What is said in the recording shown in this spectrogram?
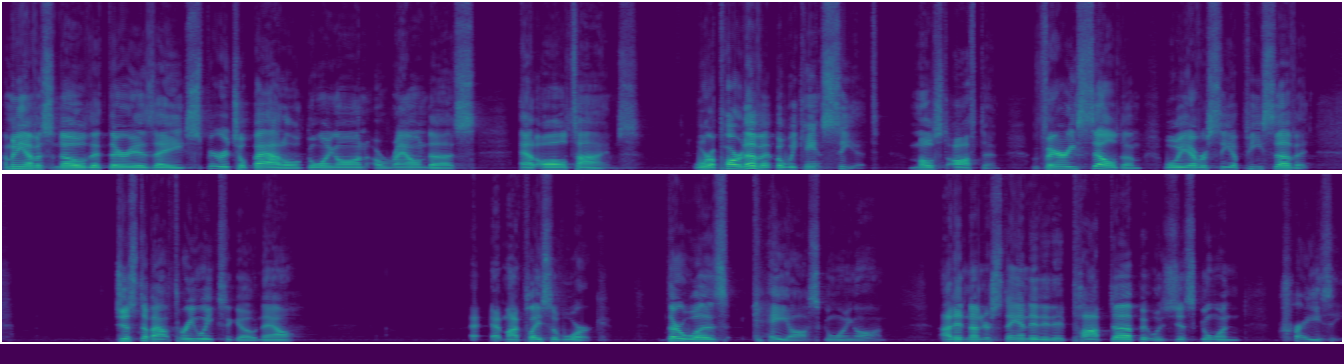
How many of us know that there is a spiritual battle going on around us at all times? We're a part of it, but we can't see it most often. Very seldom will we ever see a piece of it. Just about three weeks ago now, at my place of work, there was chaos going on. I didn't understand it. It had popped up. It was just going crazy.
